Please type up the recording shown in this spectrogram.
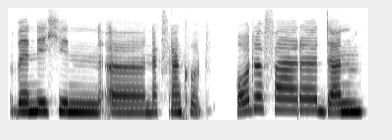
Wenn ich in, äh, nach Frankfurt-Oder fahre, dann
